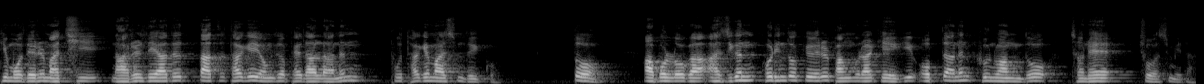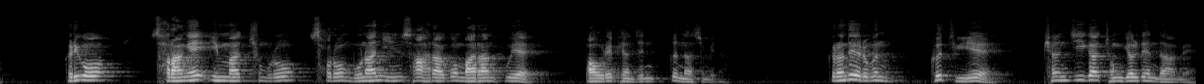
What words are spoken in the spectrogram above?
디모데를 마치 나를 대하듯 따뜻하게 영접해 달라는 부탁의 말씀도 있고 또 아볼로가 아직은 고린도 교회를 방문할 계획이 없다는 근황도 전해 주었습니다. 그리고 사랑의 입맞춤으로 서로 문안 인사하라고 말한 후에 바울의 편지는 끝났습니다. 그런데 여러분 그 뒤에 편지가 종결된 다음에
